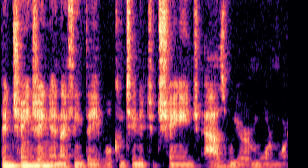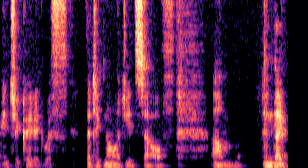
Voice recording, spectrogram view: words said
been changing. And I think they will continue to change as we are more and more integrated with the technology itself. Um, and like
